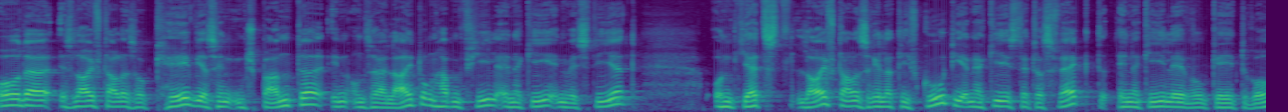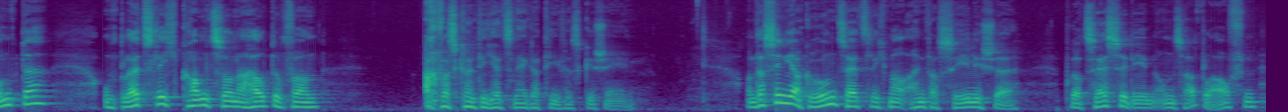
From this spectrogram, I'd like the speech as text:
Oder es läuft alles okay, wir sind entspannter in unserer Leitung, haben viel Energie investiert und jetzt läuft alles relativ gut, die Energie ist etwas weg, Energielevel geht runter und plötzlich kommt so eine Haltung von, ach, was könnte jetzt Negatives geschehen? Und das sind ja grundsätzlich mal einfach seelische Prozesse, die in uns ablaufen.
